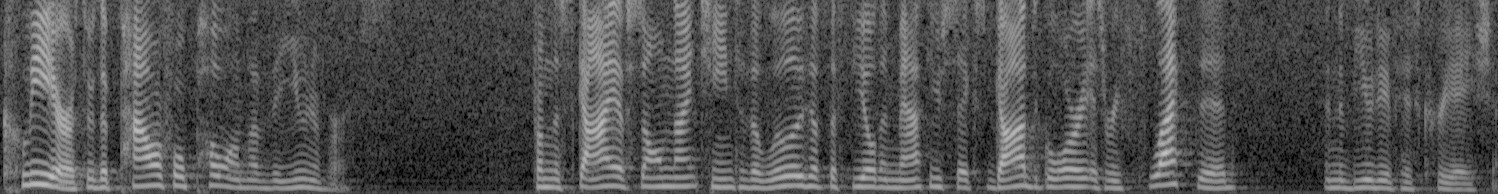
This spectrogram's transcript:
clear through the powerful poem of the universe. From the sky of Psalm 19 to the lilies of the field in Matthew 6, God's glory is reflected in the beauty of his creation.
